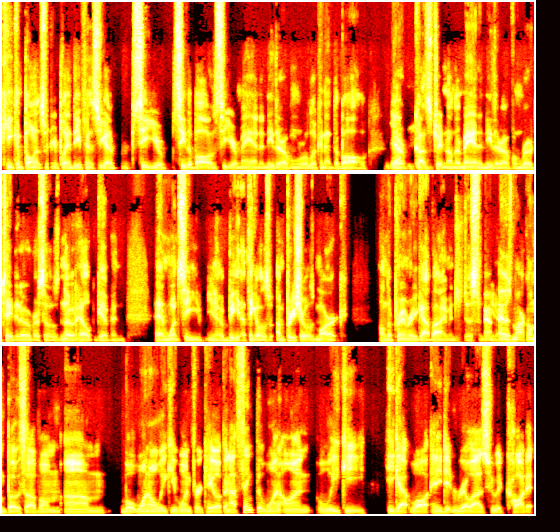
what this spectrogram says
key components when you're playing defense, you got to see your see the ball and see your man, and neither of them were looking at the ball. Yeah. They're concentrating on their man, and neither of them rotated over, so it was no help given. And once he, you know, beat, I think it was, I'm pretty sure it was Mark on the perimeter. He got by him and just, Yeah, you It was Mark on both of them. Um, well, one on Leaky, one for Caleb, and I think the one on Leaky, he got wall and he didn't realize who had caught it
